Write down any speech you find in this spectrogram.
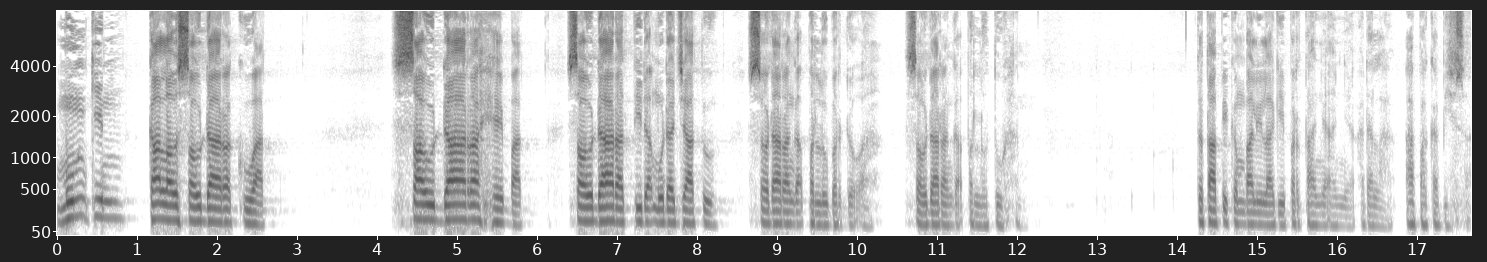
Mungkin kalau saudara kuat, saudara hebat, saudara tidak mudah jatuh, saudara nggak perlu berdoa, saudara nggak perlu Tuhan. Tetapi kembali lagi pertanyaannya adalah apakah bisa?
